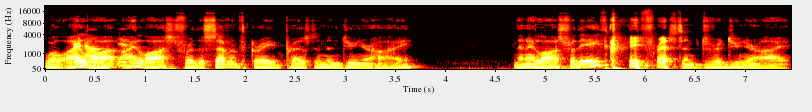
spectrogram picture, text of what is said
Well, I, no, lo- yeah. I lost for the seventh grade president in junior high. Then I lost for the eighth grade president for junior high.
